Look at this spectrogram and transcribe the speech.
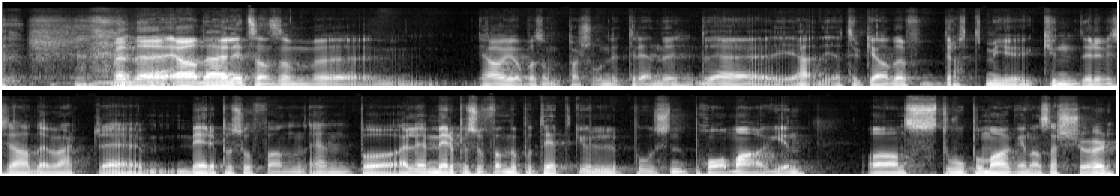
Men uh, ja, det er litt sånn som eh, Jeg har jobba som personlig trener. Det, jeg, jeg tror ikke jeg hadde dratt mye kunder hvis jeg hadde vært eh, mer på sofaen enn på Eller mer på sofaen med potetgullposen på magen, og han sto på magen av seg sjøl.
